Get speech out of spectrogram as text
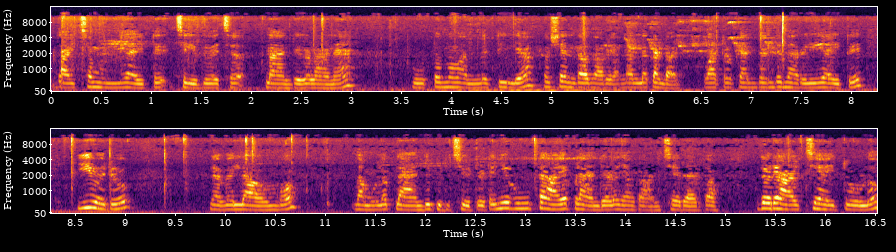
ഒരാഴ്ച മുന്നേ ആയിട്ട് ചെയ്തു വെച്ച പ്ലാന്റുകളാണ്. ഫ്രൂട്ടൊന്നും വന്നിട്ടില്ല. പക്ഷെ എന്താണെന്ന് അറിയാം നല്ല കണ്ടാൽ വാട്ടർ കണ്ടന്റ് നിറയെ ആയിട്ട് ഈ ഒരു ലെവലിലാവുമ്പോൾ നമ്മൾ പ്ലാന്റ് പിടിച്ചു വിട്ടിട്ട് ഇനി റൂട്ടായ പ്ലാന്റുകൾ ഞാൻ കാണിച്ചു തരാം കേട്ടോ ഇതൊരാഴ്ച ആയിട്ടുള്ളൂ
